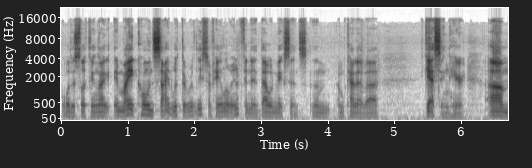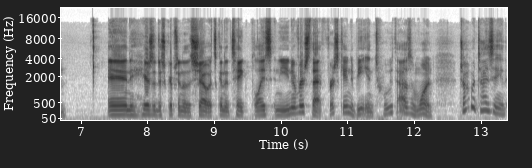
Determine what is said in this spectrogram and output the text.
what it's looking like. It might coincide with the release of halo infinite. That would make sense. I'm, I'm kind of uh, guessing here. Um, and here's a description of the show. It's going to take place in the universe that first came to be in 2001 dramatizing an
